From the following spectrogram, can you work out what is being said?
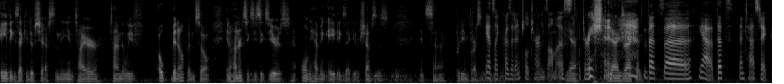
eight executive chefs in the entire time that we've op- been open. So in 166 years, only having eight executive chefs is, it's uh, pretty impressive. Yeah, it's like presidential terms almost. Yeah. Duration. Yeah, exactly. That's uh yeah, that's fantastic.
